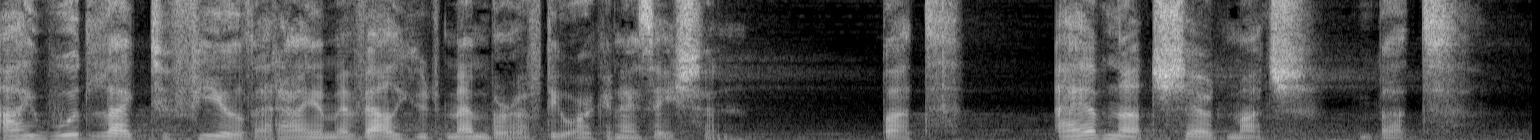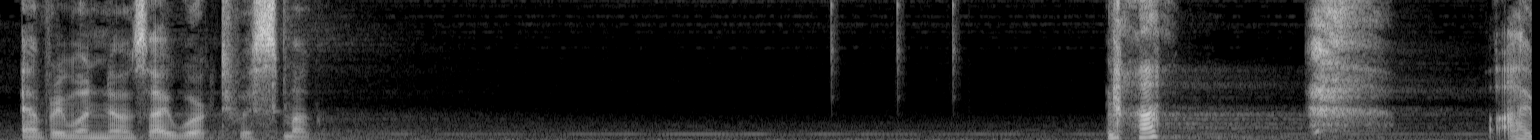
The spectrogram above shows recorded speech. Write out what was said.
I would like to feel that I am a valued member of the organization. But I have not shared much, but everyone knows I worked with smugglers. I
